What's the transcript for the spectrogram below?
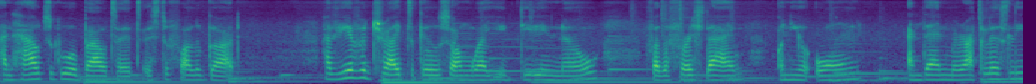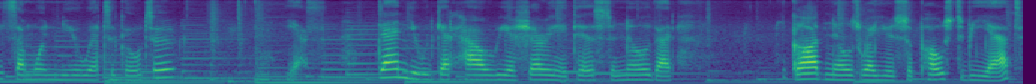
and how to go about it is to follow God. Have you ever tried to go somewhere you didn't know for the first time on your own, and then miraculously someone knew where to go to? Yes. Then you would get how reassuring it is to know that God knows where you're supposed to be at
